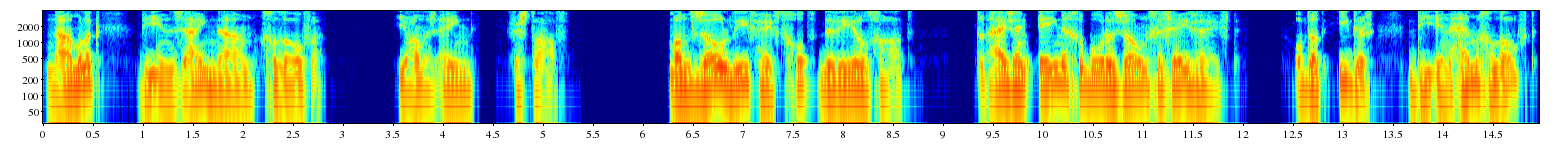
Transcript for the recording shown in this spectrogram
namelijk die in zijn naam geloven. Johannes 1, vers 12. Want zo lief heeft God de wereld gehad, dat hij zijn enige geboren zoon gegeven heeft, opdat ieder die in hem gelooft,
